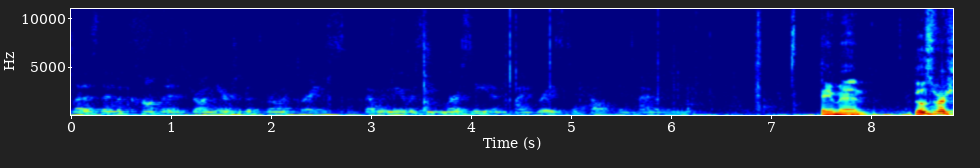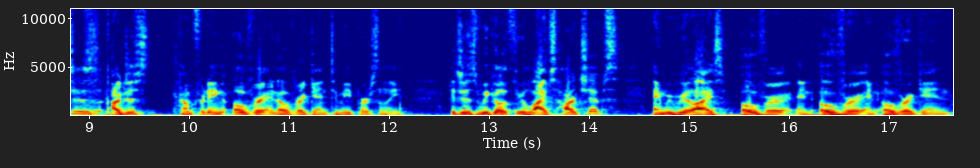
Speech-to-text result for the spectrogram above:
Let us then with confidence draw near to the throne of grace, that we may receive mercy and find grace to help in time of need. Amen. Those verses are just comforting over and over again to me personally. It's just we go through life's hardships and we realize over and over and over again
